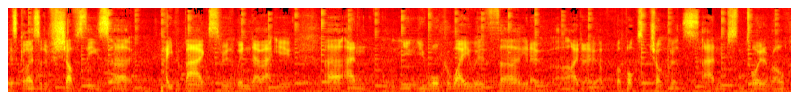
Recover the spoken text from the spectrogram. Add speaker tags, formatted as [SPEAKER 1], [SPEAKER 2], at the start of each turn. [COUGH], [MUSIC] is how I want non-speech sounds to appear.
[SPEAKER 1] This guy sort of shoves these uh, paper bags through the window at you, uh, and you, you walk away with, uh, you know, I don't know, a, a box of chocolates and some toilet roll.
